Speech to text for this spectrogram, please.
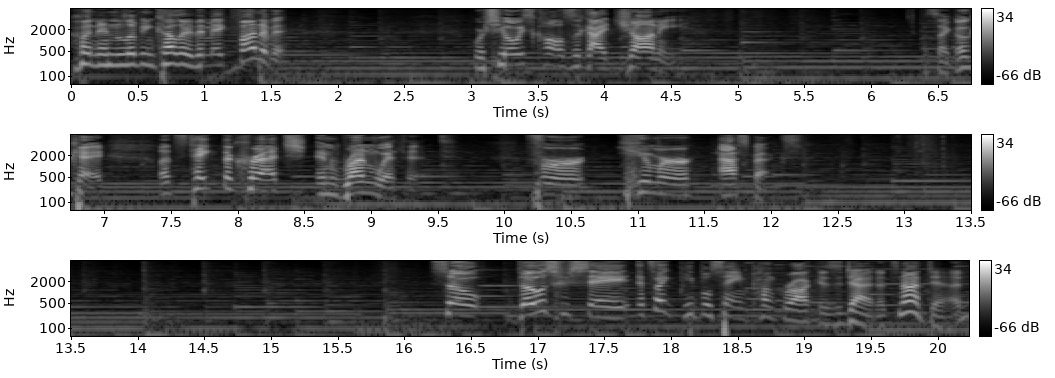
When in Living Color, they make fun of it, where she always calls the guy Johnny. It's like, okay, let's take the crutch and run with it for humor aspects. So, those who say it's like people saying punk rock is dead. It's not dead.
